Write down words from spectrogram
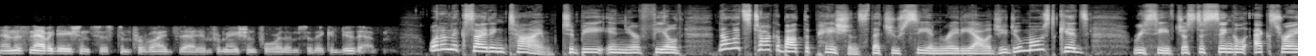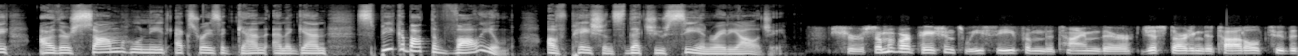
And this navigation system provides that information for them so they can do that. What an exciting time to be in your field. Now, let's talk about the patients that you see in radiology. Do most kids receive just a single x ray? Are there some who need x rays again and again? Speak about the volume of patients that you see in radiology. Sure. Some of our patients we see from the time they're just starting to toddle to the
